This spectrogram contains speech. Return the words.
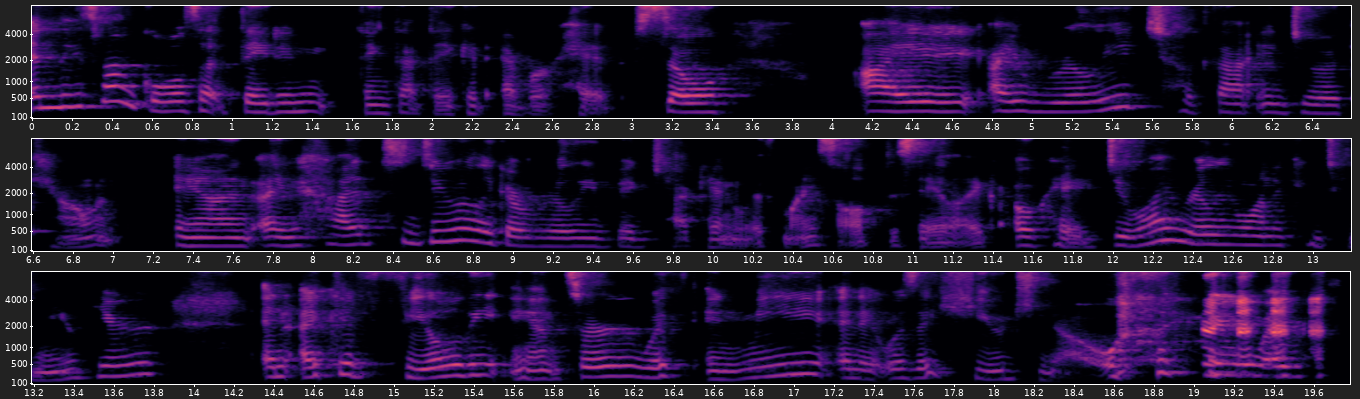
and these were goals that they didn't think that they could ever hit. So I, I really took that into account and i had to do like a really big check in with myself to say like okay do i really want to continue here and i could feel the answer within me and it was a huge no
